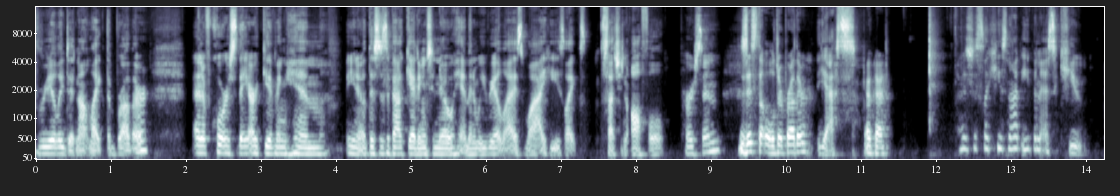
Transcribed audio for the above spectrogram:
really did not like the brother. And of course, they are giving him, you know, this is about getting to know him, and we realize why he's like such an awful person. Is this the older brother? Yes. Okay. I was just like, he's not even as cute.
